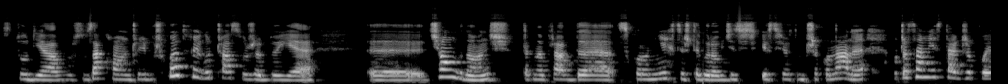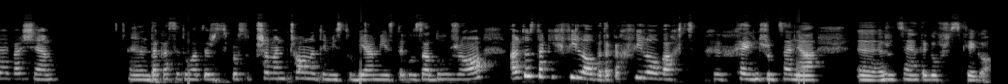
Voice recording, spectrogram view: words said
studia po prostu zakończyć, bo szkoda Twojego czasu, żeby je ciągnąć, tak naprawdę, skoro nie chcesz tego robić, jesteś, jesteś o tym przekonany, bo czasami jest tak, że pojawia się taka sytuacja, że jest po prostu przemęczony tymi studiami, jest tego za dużo, ale to jest takie chwilowe, taka chwilowa chęć rzucenia, e, rzucenia tego wszystkiego.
